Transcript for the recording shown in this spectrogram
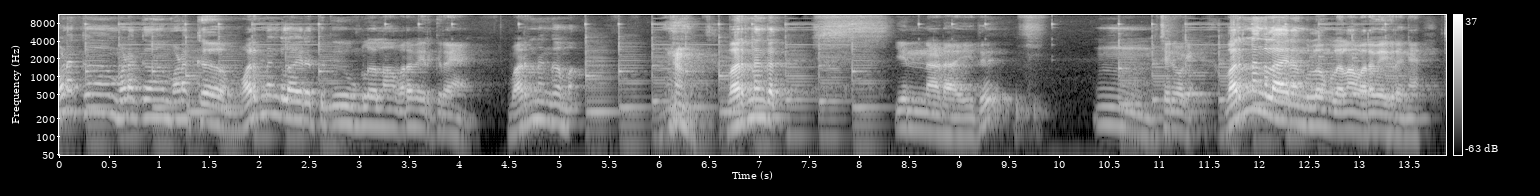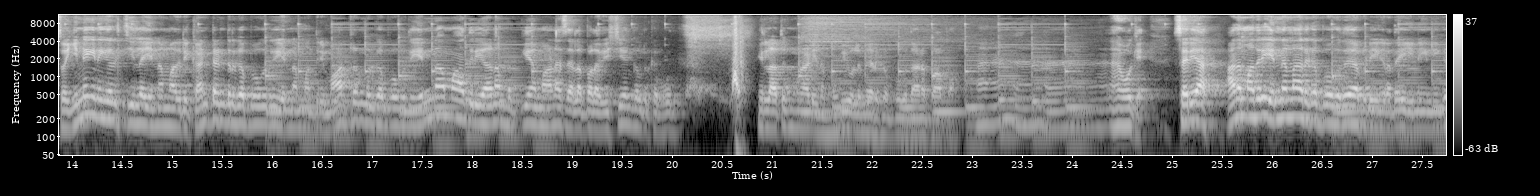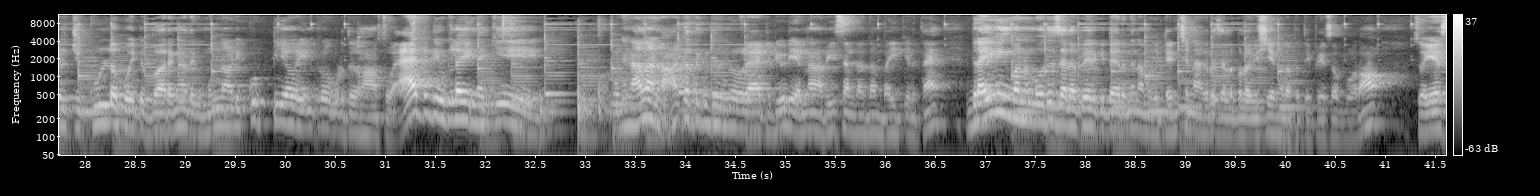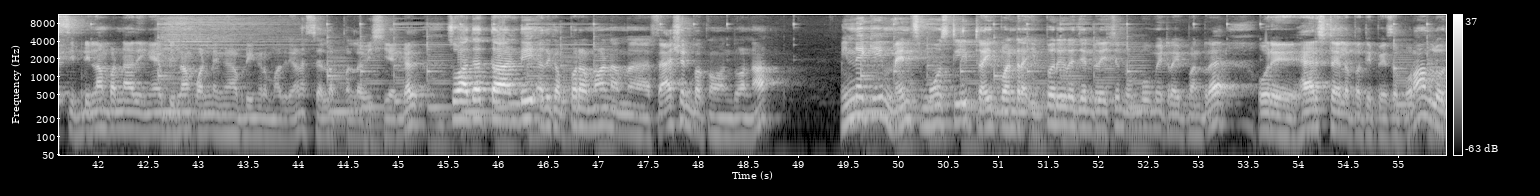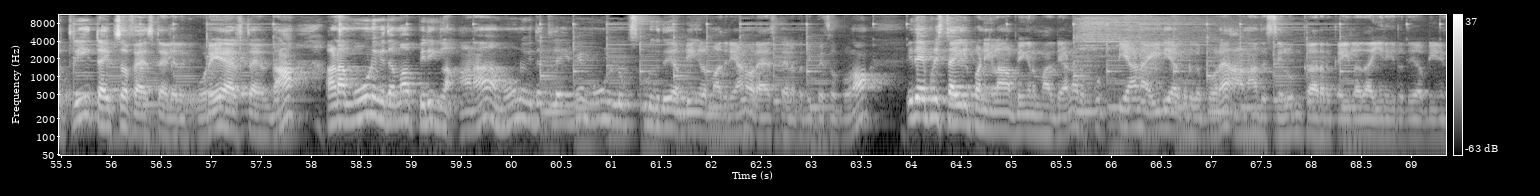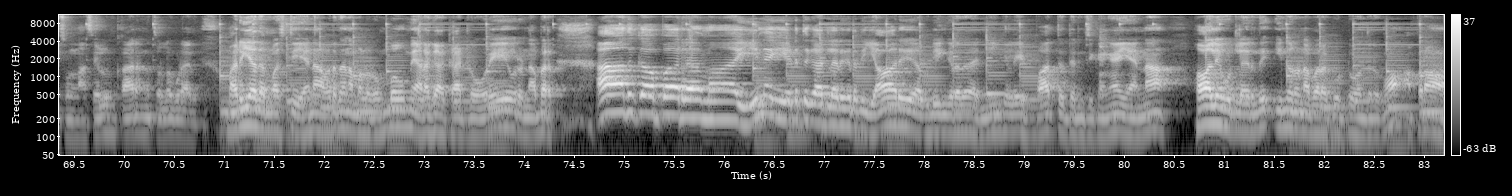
வணக்கம் வணக்கம் வணக்கம். வர்ணங்களாயிரத்துக்கு உங்களெல்லாம் வரவேற்கிறேன். வர்ணங்க வர்ணங்கள். என்னடா இது? சரி ஓகே. வர்ணங்கள் ஆயிரங்குள்ள உங்களெல்லாம் வரவேற்கிறேங்க. ஸோ இன்னைக்கு நிகழ்ச்சியில் என்ன மாதிரி கண்டென்ட் இருக்க போகுது என்ன மாதிரி மாற்றம் இருக்க போகுது என்ன மாதிரியான முக்கியமான சில பல விஷயங்கள் இருக்க போகுது எல்லாத்துக்கும் முன்னாடி இந்த முடி ஒழுங்காக இருக்க போகுதான்னு பார்ப்போம். ஓகே. சரியா? அந்த மாதிரி என்னெல்லாம் இருக்க போகுது அப்படிங்கிறத இன்னைக்கு நிகழ்ச்சிக்குள்ளே போயிட்டு பாருங்கள் அதுக்கு முன்னாடி குட்டியாக ஒரு இன்ட்ரோ கொடுத்துக்கலாம். ஸோ ஆட்டிடியூட்டில் இன்னைக்கு கொஞ்ச நாளாக நான் கற்றுக்கிட்டு இருக்கிற ஒரு ஆட்டிடியூட் என்ன ரீசெண்டாக தான் பைக் எடுத்தேன். டிரைவிங் பண்ணும்போது சில பேர்கிட்ட இருந்து நமக்கு டென்ஷன் ஆகிற சில பல விஷயங்களை பற்றி பேச போகிறோம் ஸோ எஸ் இப்படிலாம் பண்ணாதீங்க இப்படிலாம் பண்ணுங்க அப்படிங்கிற மாதிரியான சில பல விஷயங்கள். ஸோ அதை தாண்டி அதுக்கப்புறமா நம்ம ஃபேஷன் பக்கம் வந்தோன்னா இன்றைக்கி மென்ஸ் மோஸ்ட்லி ட்ரை பண்ணுற இப்போ இருக்கிற ஜென்ரேஷன் ரொம்பவுமே ட்ரை பண்ணுற ஒரு ஹேர் ஸ்டைலை பற்றி பேச போகிறோம் அதில் ஒரு three types of hair style இருக்குது ஒரே ஹேர் ஸ்டைல் தான். ஆனால் மூணு விதமாக பிரிக்கலாம். ஆனால் மூணு விதத்துலையுமே மூணு லுக்ஸ் கொடுக்குது அப்படிங்கிற மாதிரியான ஒரு ஹேர் ஸ்டைலை பற்றி பேச போகிறோம் இதை எப்படி ஸ்டைல் பண்ணிக்கலாம் அப்படிங்கிற மாதிரியான ஒரு குட்டியான ஐடியா கொடுக்க போகிறேன் ஆனால் அது செலூன்காரர் கையில் தான் இருக்கிறது அப்படின்னு சொல்லலாம். செலூன்காரன்னு சொல்லக்கூடாது. மரியாதை மஸ்தி ஏன்னா அவர் தான் நம்மளை ரொம்பவுமே அழகாக காட்டுற ஒரே ஒரு நபர். அதுக்கப்புறமா இணை எடுத்துக்காட்டில் இருக்கிறது யார் அப்படிங்கிறத நீங்களே பார்த்து தெரிஞ்சுக்கோங்க. ஏன்னா ஹாலிவுட்லேருந்து இன்னொரு நபரை கூப்பிட்டு வந்திருக்கோம். அப்புறம்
